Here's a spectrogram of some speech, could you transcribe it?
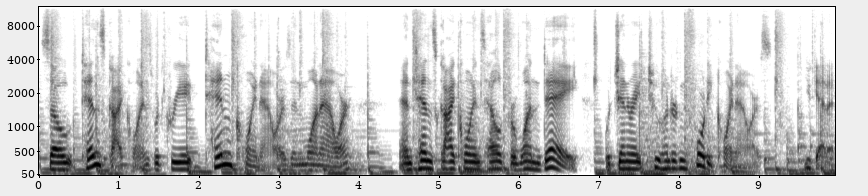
So 10 Skycoins would create 10 coin hours in one hour, and 10 Skycoins held for one day would generate 240 coin hours. You get it.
